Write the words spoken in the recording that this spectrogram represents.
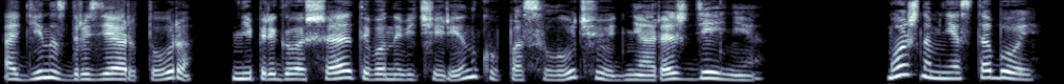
один из друзей Артура, не приглашает его на вечеринку по случаю дня рождения. «Можно мне с тобой?»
